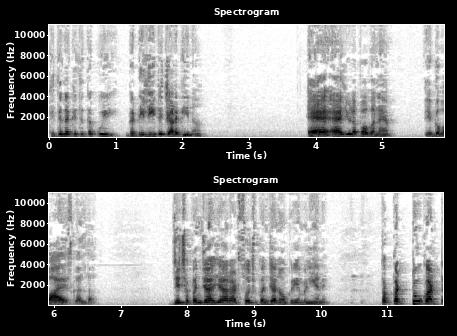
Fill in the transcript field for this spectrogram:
ਕਿਤੇ ਨਾ ਕਿਤੇ ਤਾਂ ਕੋਈ ਗੱਡੀ ਲਈ ਤੇ ਚੜ ਗਈ ਨਾ। ਇਹ ਇਹ ਜਿਹੜਾ ਭਵਨ ਹੈ, ਇਹ ਗਵਾਹ ਹੈ ਇਸ ਗੱਲ ਦਾ। ਜੇ 56856 ਨੌਕਰੀਆਂ ਮਿਲੀਆਂ ਨੇ, ਤਾਂ ਘੱਟੋ ਘੱਟ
